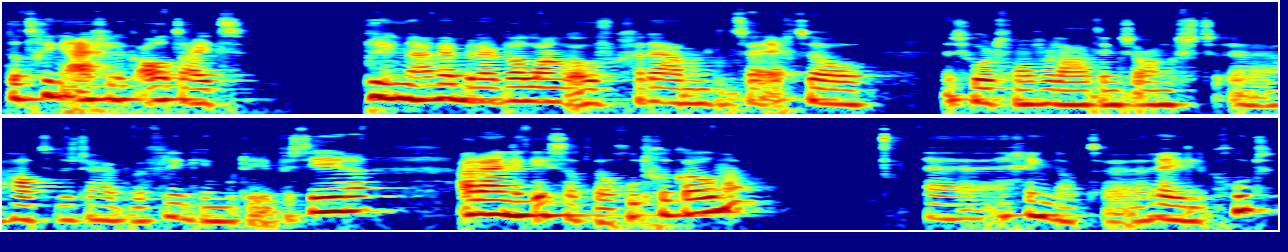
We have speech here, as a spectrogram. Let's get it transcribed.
Dat ging eigenlijk altijd prima. We hebben daar wel lang over gedaan, omdat zij echt wel een soort van verlatingsangst eh, had. Dus daar hebben we flink in moeten investeren. Uiteindelijk is dat wel goed gekomen. Eh, en ging dat redelijk goed.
